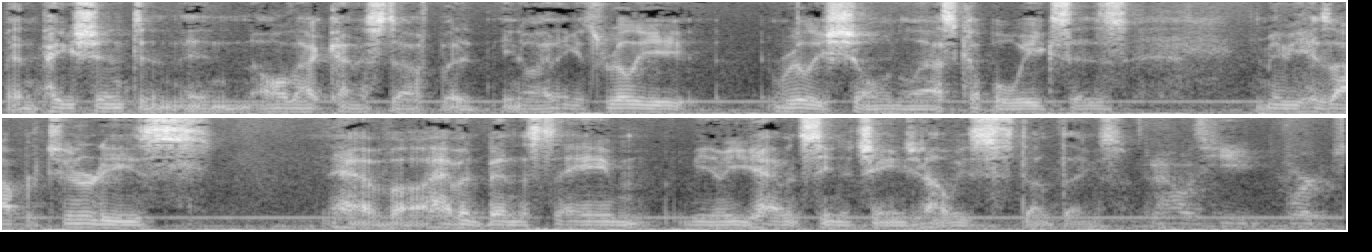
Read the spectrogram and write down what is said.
been patient and, and all that kind of stuff. But you know, I think it's really, really shown the last couple weeks as maybe his opportunities have uh, haven't been the same. You know, you haven't seen a change in how he's done things. And how has he worked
